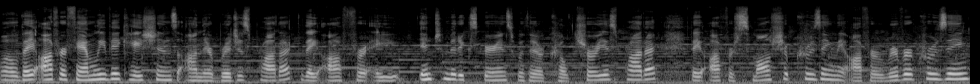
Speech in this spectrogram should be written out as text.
Well, they offer family vacations on their Bridges product. They offer a intimate experience with their Culturious product. They offer small ship cruising. They offer river cruising.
